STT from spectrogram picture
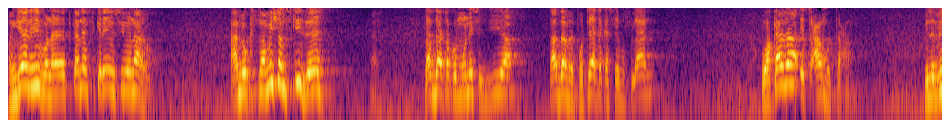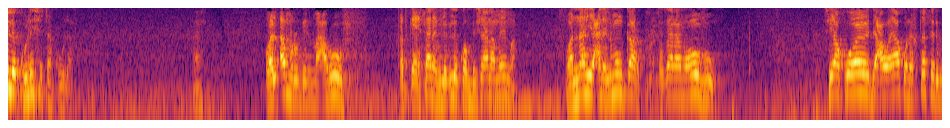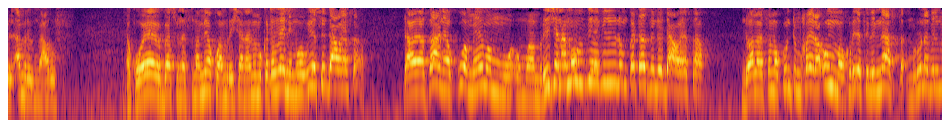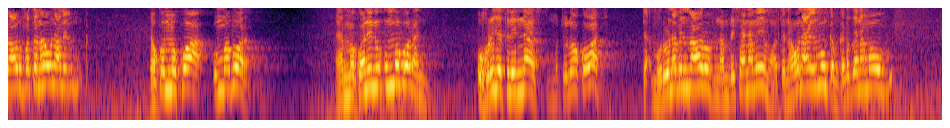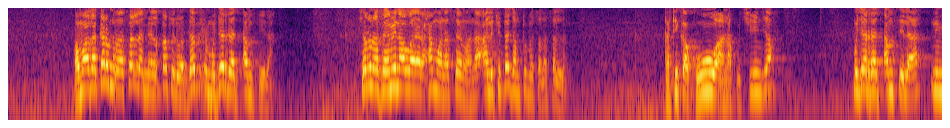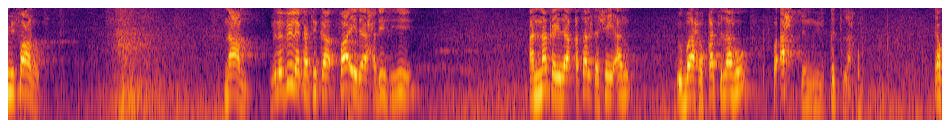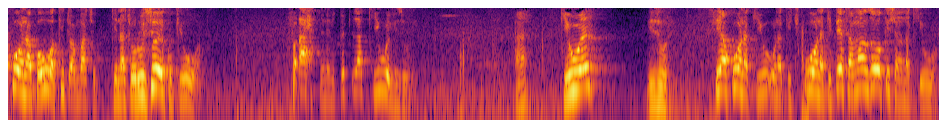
Wengine ni hivyo na tukane fikira hiyo usiwe nayo. Amekusimamisha msikize. Labda atakumuonesha njia labda amepotea ataka sehemu fulani. Wakadha it'amu ta'am. Vile vile kulisha chakula wal amru bil ma'ruf katika ihsana vile vile kuamrishana mema wanahi 'anil munkar katazana maovu. Si kuwa wewe da'wa yako unakhtasir bil amri bil ma'ruf. Ya kuwa wewe basi unasimamia kuamrishana mema katazani maovu hiyo si dawa ya sawa. Dawa ya sawa ni ya kuwa mema umwamrisha na maovu vile vile vile umkataze ndio dawa ya sawa. Ndio Allah anasema kuntum khaira umma ukhrijat lin-nas ta'muruna bil ma'ruf wa tanhauna 'anil munkar. Yakuwa mmekuwa umma bora amma kwa nini umma bora ni ukhrijat lin-nas mtuloa kwa watu ta'muruna bil ma'ruf namrishana mema wa tanhauna 'anil munkar mkatazana maovu وما ذكر النبي صلى الله عليه وسلم من القتل والذبح مجرد امثله Ibn Uthaymeen Allah yarhamu anasema na alichotaja Mtume sala sallam katika kuua na kuchinja mujarrad amthila ni mifano tu Naam vile vile katika faida ya hadithi hii annaka idha qatalta shay'an yubahu qatlahu fa ahsin alqitla. Yakuwa unapoua kitu ambacho kinachoruhusiwa kukiua fa ahsin alqitla kiue vizuri. Ha? kiue vizuri. Si akuwa unakichukua unakitesa mwanzo kisha unakiua.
